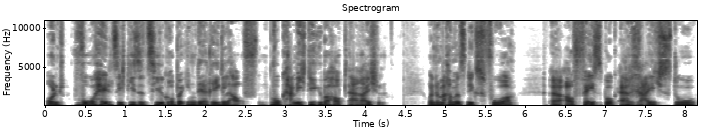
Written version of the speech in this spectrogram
und wo hält sich diese Zielgruppe in der Regel auf? Wo kann ich die überhaupt erreichen? Und dann machen wir uns nichts vor. Äh, auf Facebook erreichst du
